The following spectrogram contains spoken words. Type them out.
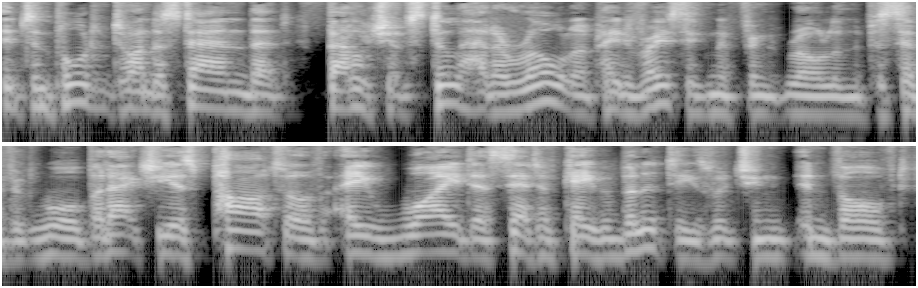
It's important to understand that battleships still had a role and played a very significant role in the Pacific War, but actually as part of a wider set of capabilities, which in, involved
